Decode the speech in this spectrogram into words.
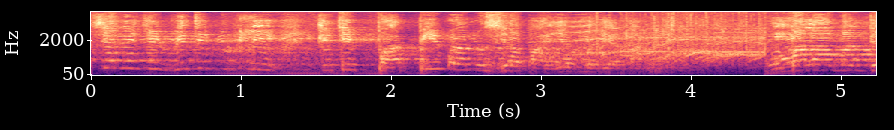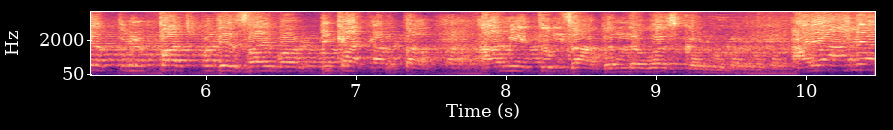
भाजप भीती तुटली किती पापी माणूस या भाजपमध्ये मला म्हणते तुम्ही पाचपुते साहेबावर टीका करता आम्ही तुमचा बंदोबस्त करू. अरे आल्या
